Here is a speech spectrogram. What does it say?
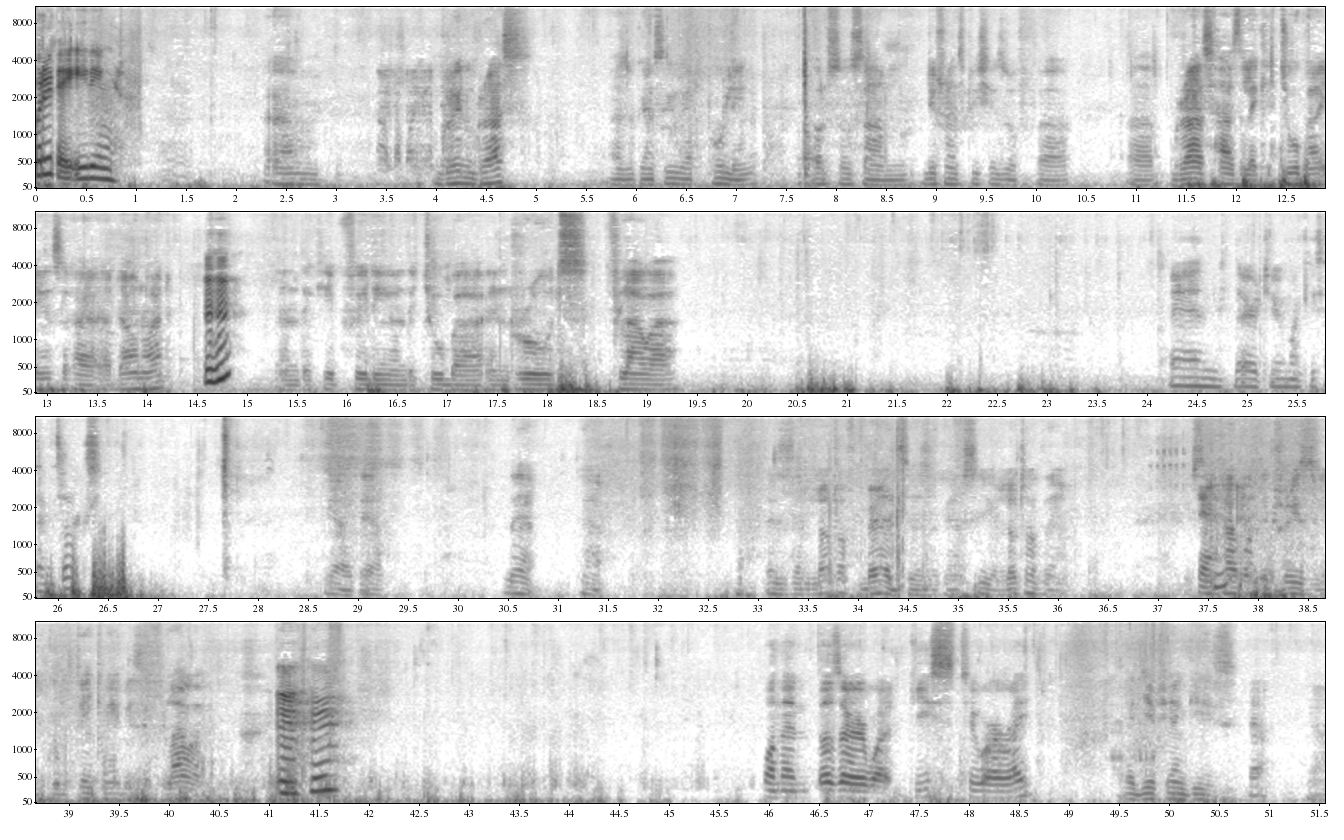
What are they eating? Um, green grass. As you can see, we are pulling. Also, some different species of uh, uh, grass has like a tuber inside, uh, downward, Mm-hmm. and they keep feeding on the tuber and roots, flower. And there are two monkeys having sex. Yeah, there, there, yeah. There's a lot of birds, as you can see, a lot of them. You see Yeah. up on the trees, you could think maybe it's a flower. Mm-hmm. Well, then those are what geese to our right. Egyptian geese. Yeah. Yeah.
